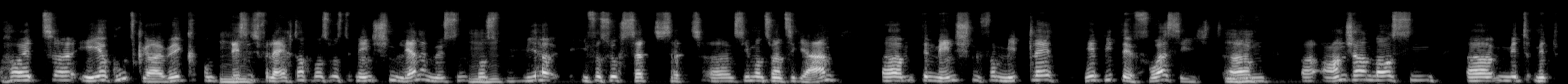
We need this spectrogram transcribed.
halt äh, eher gutgläubig. Und mhm. das ist vielleicht auch was, was die Menschen lernen müssen, mhm. was wir, ich versuche seit, seit äh, 27 Jahren, ähm, den Menschen vermittle, hey, bitte Vorsicht, mhm. ähm, äh, anschauen lassen, äh, mit, mit,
